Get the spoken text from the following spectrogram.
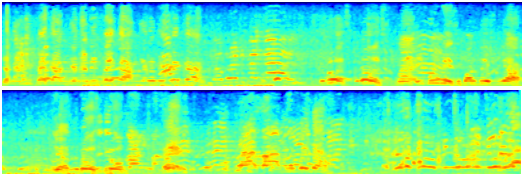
Jangan dipegang, jangan dipegang, jangan dipegang. Nggak boleh dipegang. Terus, terus. Nah, ibu ini sportif ya. Ya, terus, terus. Eh, Eh, berapa? jangan dipegang. Curang, curang,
